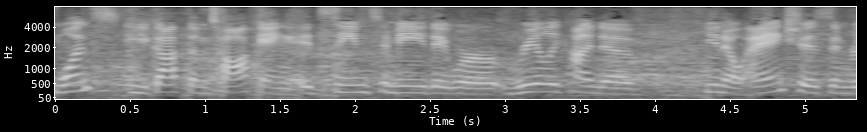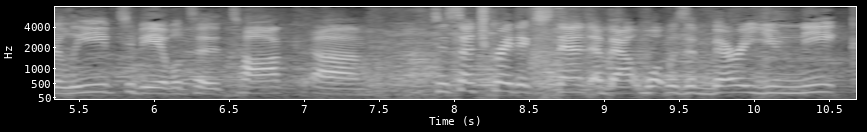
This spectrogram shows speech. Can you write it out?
Once you got them talking, it seemed to me they were really kind of, you know, anxious and relieved to be able to talk um, to such great extent about what was a very unique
